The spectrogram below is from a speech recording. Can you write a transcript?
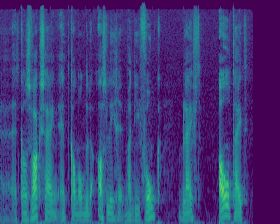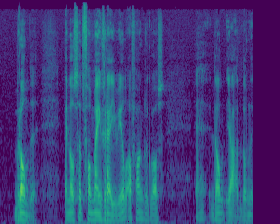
het kan zwak zijn, het kan onder de as liggen, maar die vonk blijft altijd branden. En als dat van mijn vrije wil afhankelijk was, hè, dan, ja, dan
